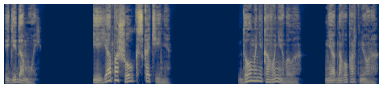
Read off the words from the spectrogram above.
Иди домой. И я пошел к скотине. Дома никого не было, ни одного партнера.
